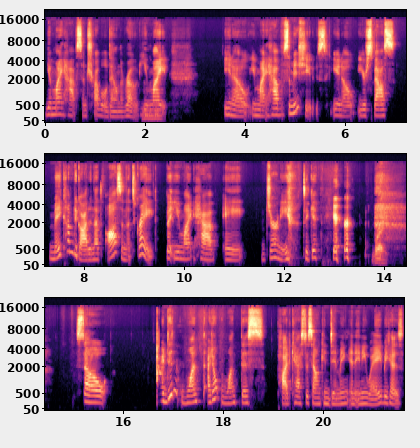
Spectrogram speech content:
you might have some trouble down the road. You Mhm. might, you know, you might have some issues. You know, your spouse may come to God, and that's awesome. That's great. But you might have a journey to get there. Right. So I didn't want, I don't want this podcast to sound condemning in any way because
